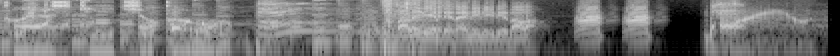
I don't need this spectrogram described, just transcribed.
Class teacher so uh,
